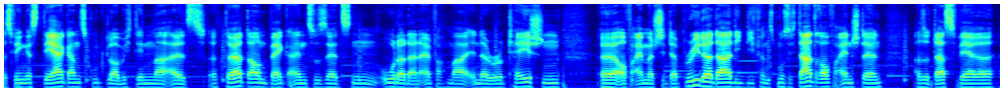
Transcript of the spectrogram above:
Deswegen ist der ganz gut, glaube ich, den mal als äh, Third Down Back einzusetzen oder dann einfach mal in der Rotation. Äh, auf einmal steht der Breeder da, die Defense muss ich da drauf einstellen. Also das wäre,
